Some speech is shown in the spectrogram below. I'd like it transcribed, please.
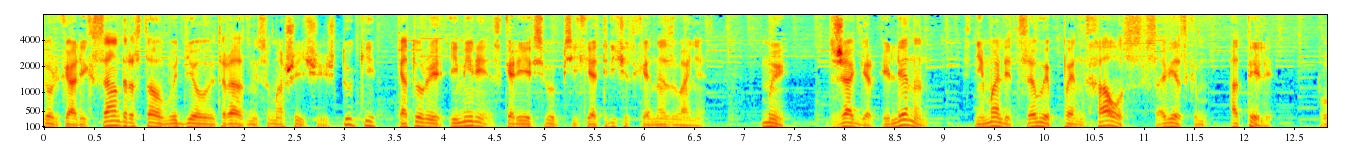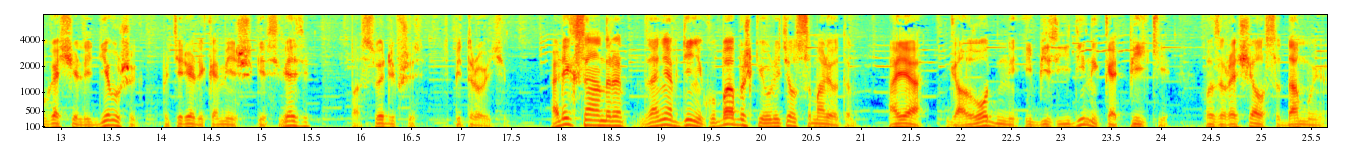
только Александр стал выделывать разные сумасшедшие штуки, которые имели, скорее всего, психиатрическое название. Мы, Джаггер и Леннон, снимали целый пентхаус в советском отеле, угощали девушек, потеряли коммерческие связи, поссорившись с Петровичем. Александра, заняв денег у бабушки, улетел самолетом. А я, голодный и без единой копейки, возвращался домой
